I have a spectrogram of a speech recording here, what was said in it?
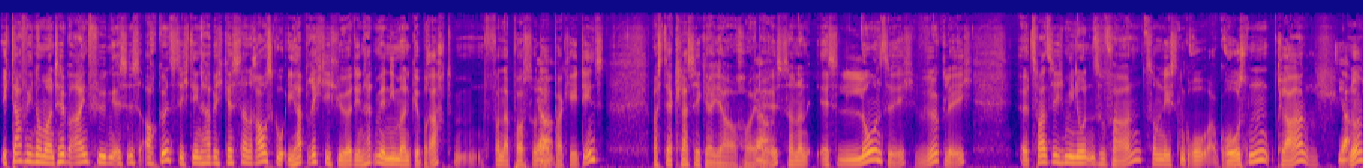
Ich darf mich nochmal einen Tipp einfügen. Es ist auch günstig. Den habe ich gestern rausgeholt. Ihr habt richtig gehört. Den hat mir niemand gebracht von der Post oder ja. Paketdienst, was der Klassiker ja auch heute ja. ist, sondern es lohnt sich wirklich, 20 äh, Minuten zu fahren zum nächsten Gro großen, klar, ja. ne,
